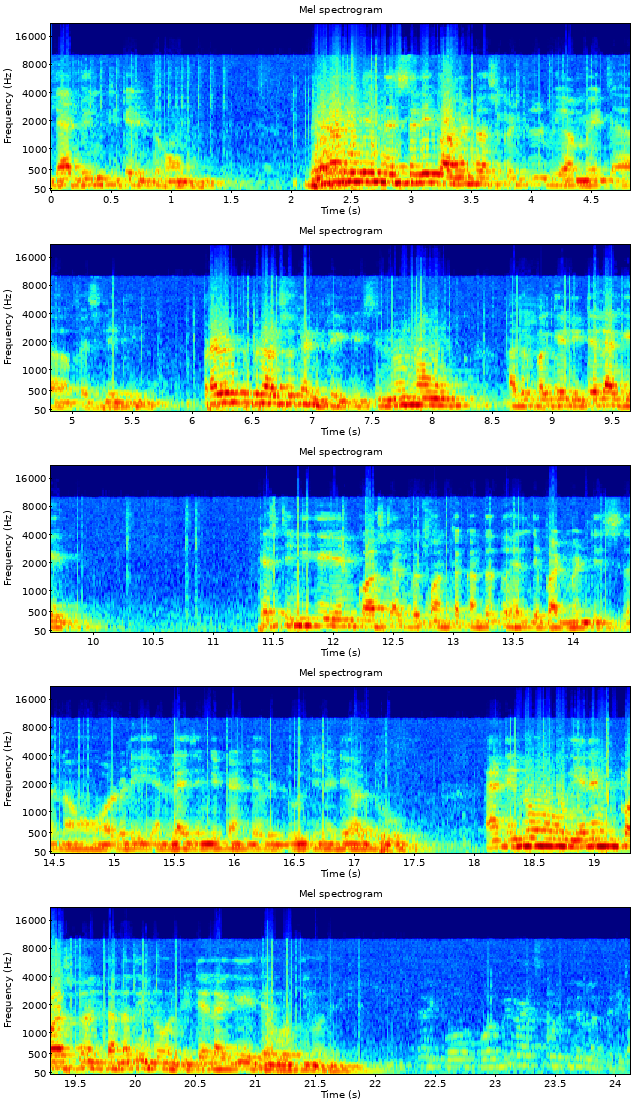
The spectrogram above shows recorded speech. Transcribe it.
They are being treated at home. Wherever it is necessary, government hospital, we have made a facility. Private people also can treat it. ಇನ್ನು ನಾವು ಅದ್ರ ಬಗ್ಗೆ ಡೀಟೇಲ್ ಆಗಿ ಟೆಸ್ಟಿಂಗಿಗೆ ಏನು ಕಾಸ್ಟ್ ಆಗಬೇಕು ಅಂತಕ್ಕಂಥದ್ದು ಹೆಲ್ತ್ ಡಿಪಾರ್ಟ್ಮೆಂಟ್ ಇಸ್ ನಾವು already analysing it and will do it in a day or two and ಇನ್ನೂ ಏನೇನು ಕಾಸ್ಟ್ ಅಂತ ಅನ್ನೋದು ಇನ್ನೂ ಡೀಟೇಲ್ ಆಗಿ they are working on it sir Corbevax ಕೊಡ್ತಿದ್ರಲ್ಲ ಸರ್ ಈಗ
